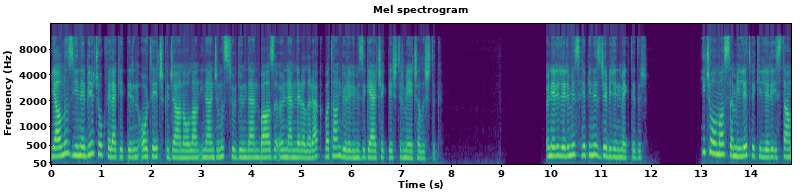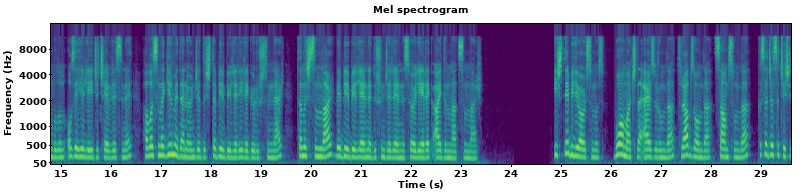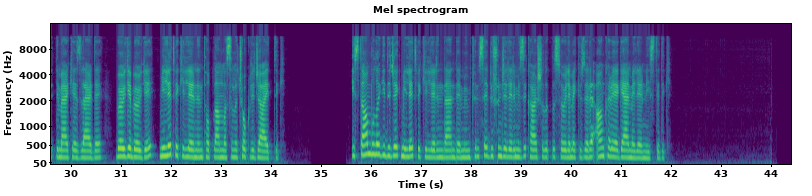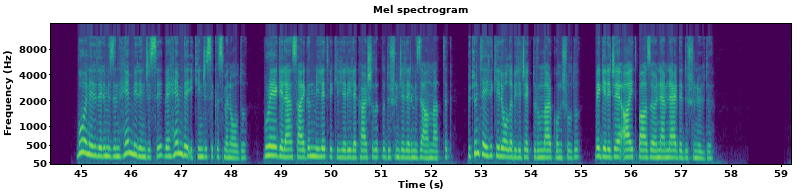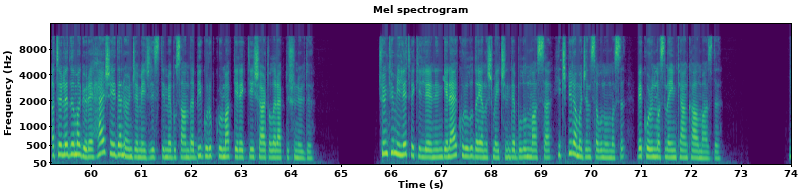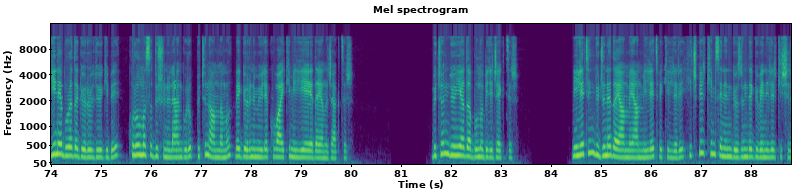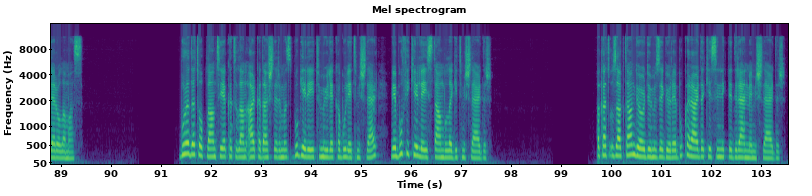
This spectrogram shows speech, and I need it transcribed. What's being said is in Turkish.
Yalnız yine birçok felaketlerin ortaya çıkacağına olan inancımız sürdüğünden bazı önlemler alarak vatan görevimizi gerçekleştirmeye çalıştık. Önerilerimiz hepinizce bilinmektedir. Hiç olmazsa milletvekilleri İstanbul'un o zehirleyici çevresine, havasına girmeden önce dışta birbirleriyle görüşsünler, tanışsınlar ve birbirlerine düşüncelerini söyleyerek aydınlatsınlar. İşte biliyorsunuz, bu amaçla Erzurum'da, Trabzon'da, Samsun'da, kısacası çeşitli merkezlerde, bölge bölge, milletvekillerinin toplanmasını çok rica ettik. İstanbul'a gidecek milletvekillerinden de mümkünse düşüncelerimizi karşılıklı söylemek üzere Ankara'ya gelmelerini istedik. Bu önerilerimizin hem birincisi ve hem de ikincisi kısmen oldu. Buraya gelen saygın milletvekilleriyle karşılıklı düşüncelerimizi anlattık, bütün tehlikeli olabilecek durumlar konuşuldu ve geleceğe ait bazı önlemler de düşünüldü. Hatırladığıma göre her şeyden önce meclis Mebusan'da bir grup kurmak gerektiği şart olarak düşünüldü. Çünkü milletvekillerinin genel kurulu dayanışma içinde bulunmazsa hiçbir amacın savunulması ve korunmasına imkan kalmazdı. Yine burada görüldüğü gibi, kurulması düşünülen grup bütün anlamı ve görünümüyle Kuvayki Milliye'ye dayanacaktır. Bütün dünyada bunu bilecektir. Milletin gücüne dayanmayan milletvekilleri hiçbir kimsenin gözünde güvenilir kişiler olamaz. Burada toplantıya katılan arkadaşlarımız bu gereği tümüyle kabul etmişler ve bu fikirle İstanbul'a gitmişlerdir. Fakat uzaktan gördüğümüze göre bu kararda kesinlikle direnmemişlerdir.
